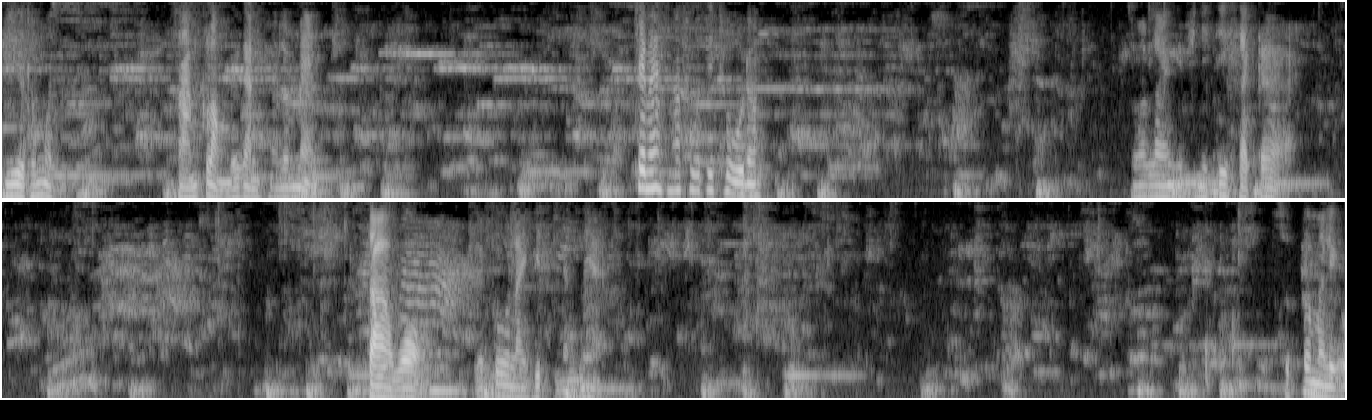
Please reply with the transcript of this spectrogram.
มีอยู่ทั้งหมดสามกล่องด้วยกันไอรอนแมนใช่ไหมมาฟที่ทูเนาะวอลลน์อินฟินิตี้ซาก้าสตาร์วอลแล้วก็ลายฮิตนั้นเนี่ยซุปเปอร์มาริโอ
